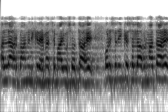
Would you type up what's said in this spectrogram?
اللہ رب العامین کی رحمت سے مایوس ہوتا ہے۔ اور اس طریقے سے اللہ فرماتا ہے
